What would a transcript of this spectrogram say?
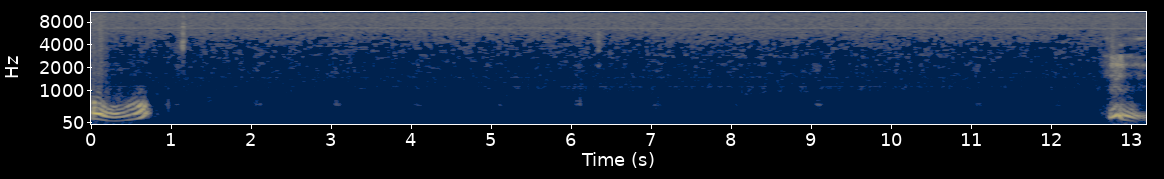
Who? Hmm.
